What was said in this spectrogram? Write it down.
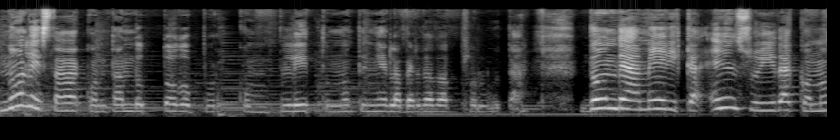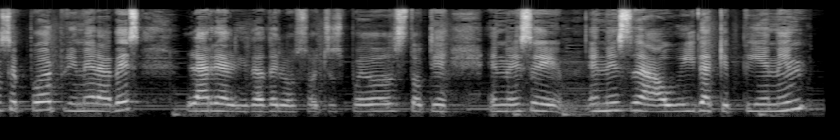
no le estaba contando todo por completo, no tenía la verdad absoluta. Donde América en su ida conoce por primera vez la realidad de los ocho, puesto que en, ese, en esa huida que tienen,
